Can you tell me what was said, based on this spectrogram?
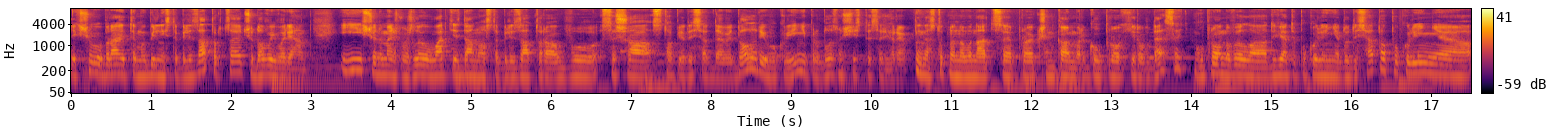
Якщо ви обираєте мобільний стабілізатор, це чудовий варіант. І що не менш важливо, вартість даного стабілізатора в США 159 доларів, в Україні приблизно 6 тисяч гривень. І наступна новина це про Action камер GoPro Hero 10. GoPro оновила 9 покоління до 10 покоління.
